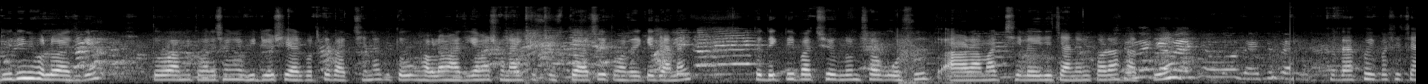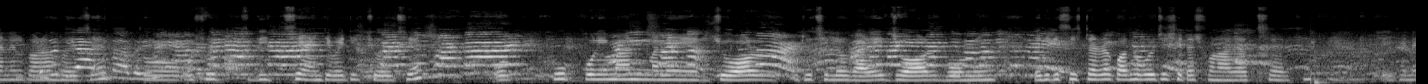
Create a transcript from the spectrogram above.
দুদিন হলো আজকে। তো আমি তোমাদের সঙ্গে ভিডিও শেয়ার করতে পারছি না। তো তবু ভাবলাম আজকে আমার সোনা একটু সুস্থ আছে, তোমাদেরকে জানাই। তো দেখতেই পাচ্ছ এগুলো সব ওষুধ। আর আমার ছেলে এই যে চ্যানেল করা হাতে তো দেখো, এই পাশে চ্যানেল করা হয়েছে। তো ওষুধ দিচ্ছে অ্যান্টিবায়োটিক চলছে। ওর খুব পরিমাণ মানে জ্বর উঠেছিল গায়ে, জ্বর, বমি। এদিকে সিস্টাররা কথা বলছে, সেটা শোনা যাচ্ছে আর কি। এখানে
